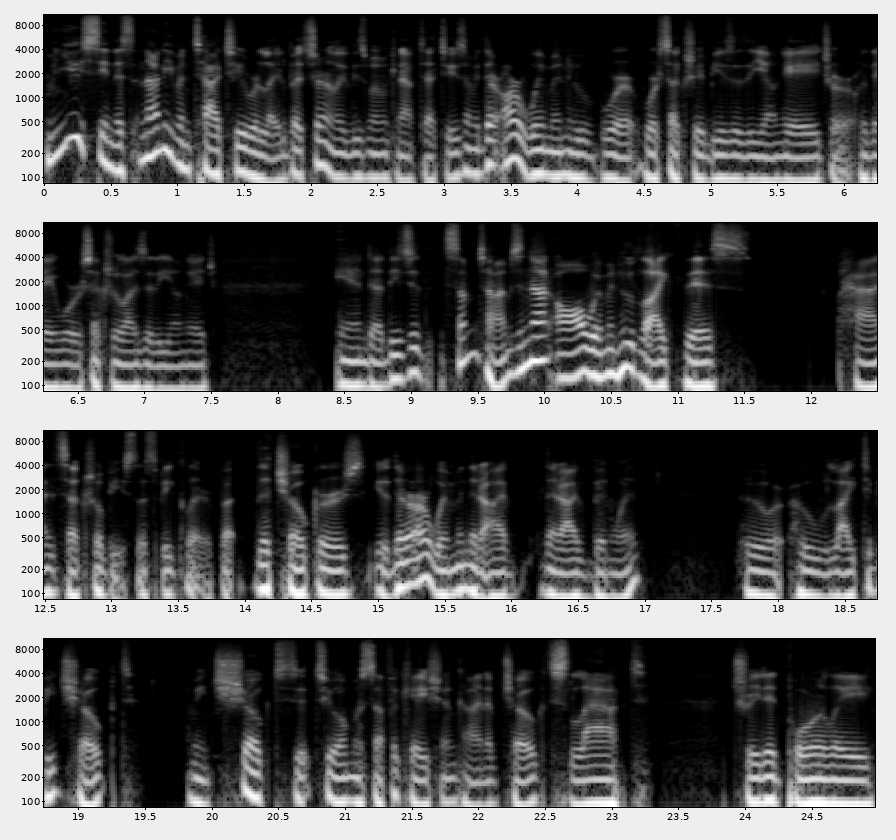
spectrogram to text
I mean, you've seen this, not even tattoo related, but certainly these women can have tattoos. I mean, there are women who were, were sexually abused at a young age or, or they were sexualized at a young age. And uh, these are sometimes, not all women who like this had sexual abuse. Let's be clear. But the chokers, you know, there are women that I've that I've been with who who like to be choked. I mean, choked to, to almost suffocation, kind of choked, slapped, treated poorly.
